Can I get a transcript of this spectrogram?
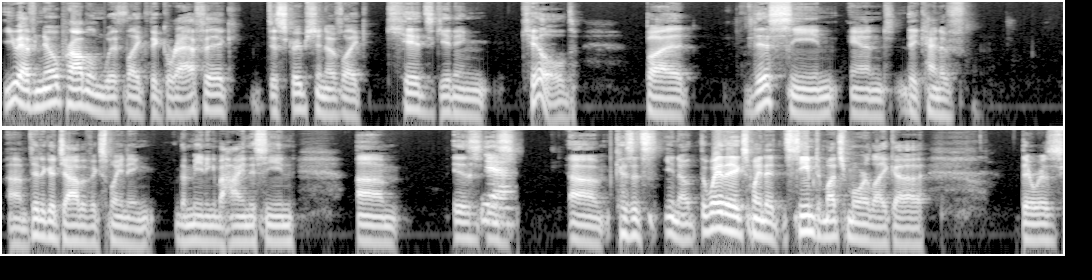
you have no problem with like the graphic description of like kids getting killed, but this scene, and they kind of um, did a good job of explaining the meaning behind the scene um, is yeah. is because um, it's you know the way they explained it, it seemed much more like a uh, there was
